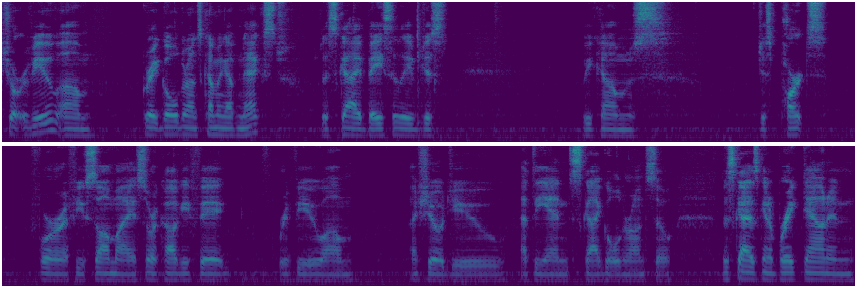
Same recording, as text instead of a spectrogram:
short review. Um, Great Goldran's coming up next. This guy basically just becomes just parts for if you saw my Sora-Kage Fig review, um, I showed you at the end Sky Goldran. So this guy is going to break down and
